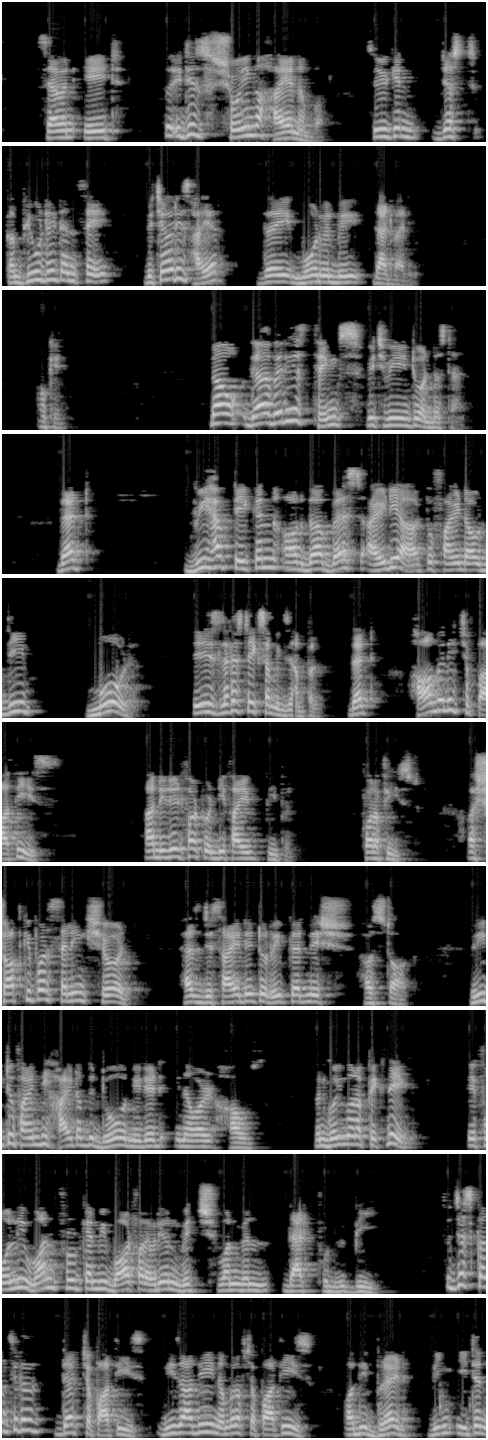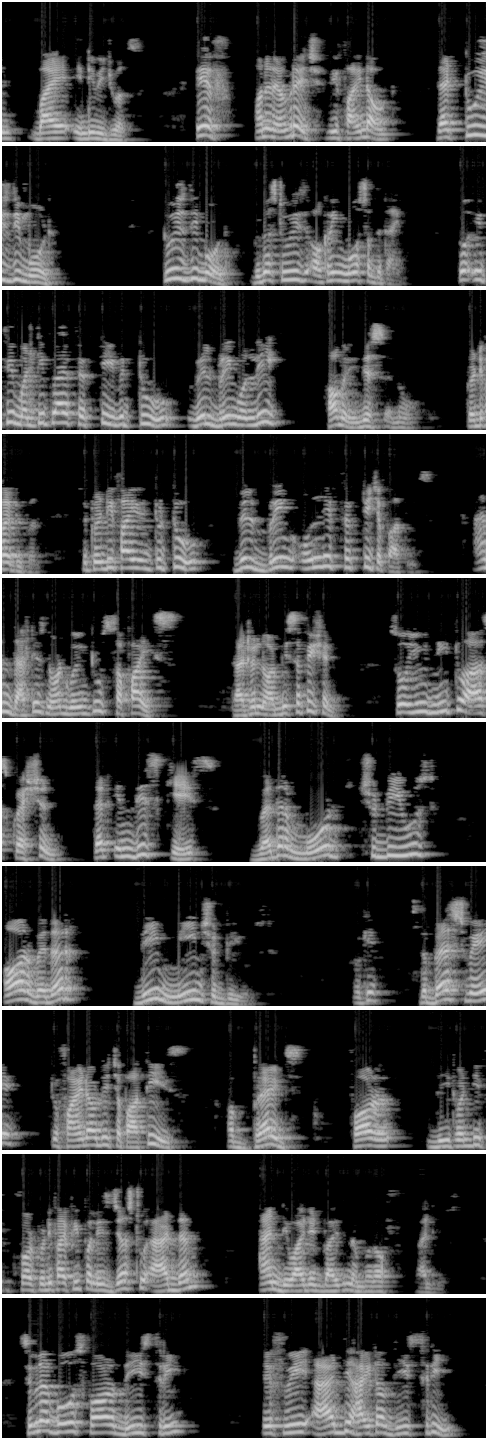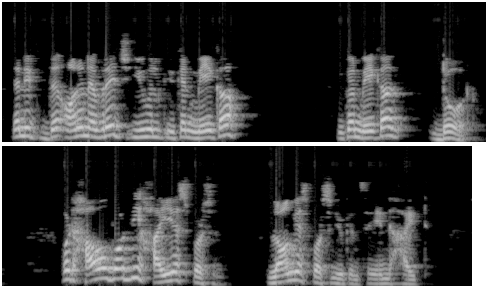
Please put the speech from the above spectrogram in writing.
7 8 so it is showing a higher number. So you can just compute it and say whichever is higher the mode will be that value. Okay. Now there are various things which we need to understand. That we have taken or the best idea to find out the mode is let us take some example. That how many chapatis are needed for 25 people for a feast. A shopkeeper selling shirt has decided to replenish her stock. We need to find the height of the door needed in our house. When going on a picnic, if only one fruit can be bought for everyone, which one will that food be? So just consider that chapatis. These are the number of chapatis or the bread being eaten by individuals. If on an average we find out that 2 is the mode, 2 is the mode because 2 is occurring most of the time. So if we multiply 50 with 2 will bring only how many? This no 25 people. So 25 into 2 will bring only 50 chapatis and that is not going to suffice. That will not be sufficient. So you need to ask question that in this case whether mode should be used or whether the mean should be used okay the best way to find out the chapatis or breads for the 20 for 25 people is just to add them and divide it by the number of values. Similar goes for these three. If we add the height of these three, then it, the, on an average you will you can make a you can make a door. But how about the highest person, longest person you can say in height?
